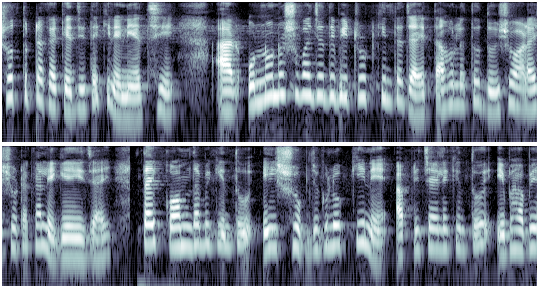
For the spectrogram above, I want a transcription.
সত্তর টাকা কেজিতে কিনে নিয়েছি। আর অন্য অন্য সময় যদি বিটরুট কিনতে যাই, তাহলে তো দুইশো, আড়াইশো টাকা লেগেই যায়। তাই কম দামে কিন্তু এই সবজিগুলো কিনে আপনি চাইলে কিন্তু এভাবে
